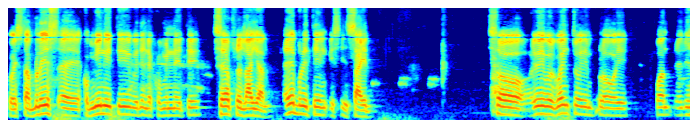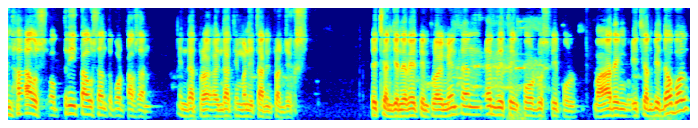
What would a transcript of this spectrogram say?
to establish a community within the community, self-reliant. Everything is inside. So we were going to employ one in-house of 3,000 to 4,000 in that in that humanitarian projects. It can generate employment and everything for those people. Maaaring it can be double.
